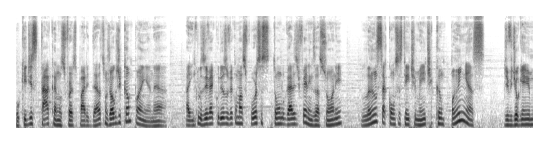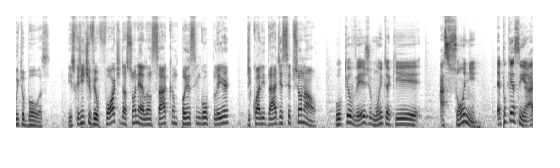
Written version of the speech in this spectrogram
o que destaca nos first party dela são jogos de campanha, né? Ah, Inclusive é curioso ver como as forças estão em lugares diferentes. A Sony lança consistentemente campanhas de videogame muito boas. Isso que a gente vê, o forte da Sony é lançar campanha single player de qualidade excepcional. O que eu vejo muito é que a Sony. É porque assim, a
